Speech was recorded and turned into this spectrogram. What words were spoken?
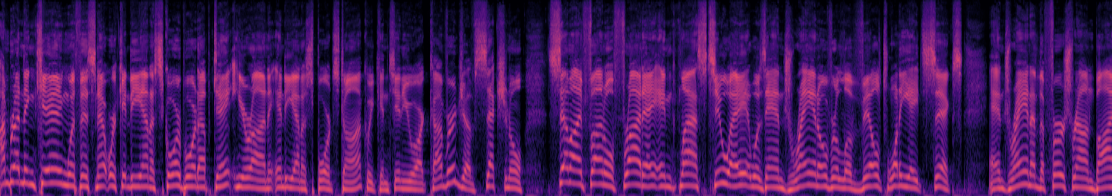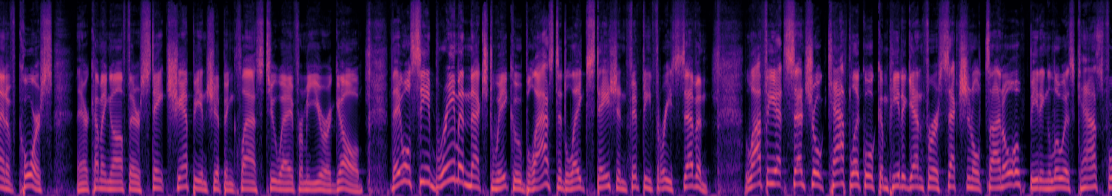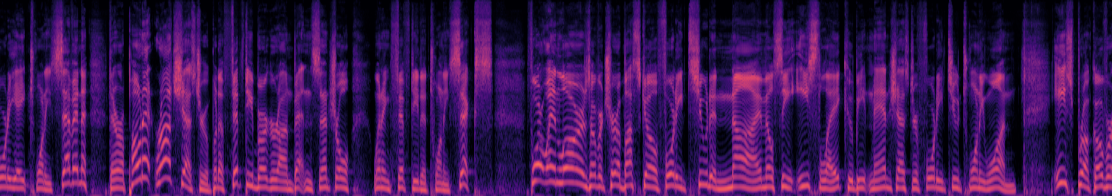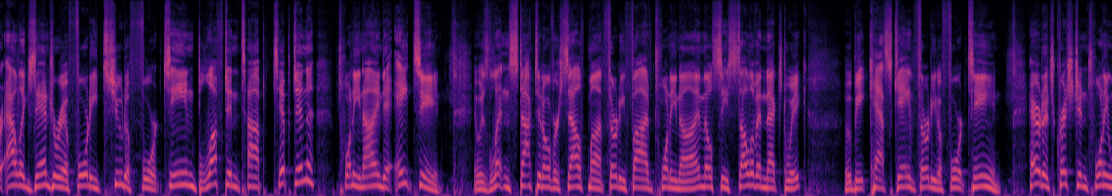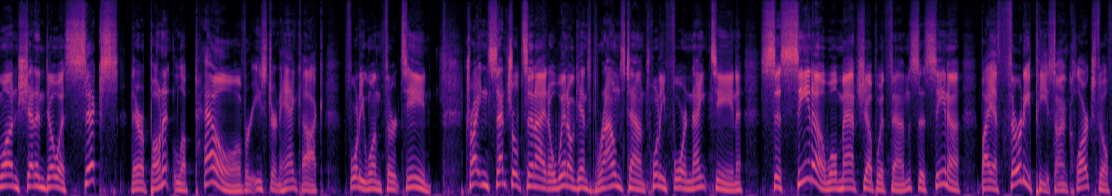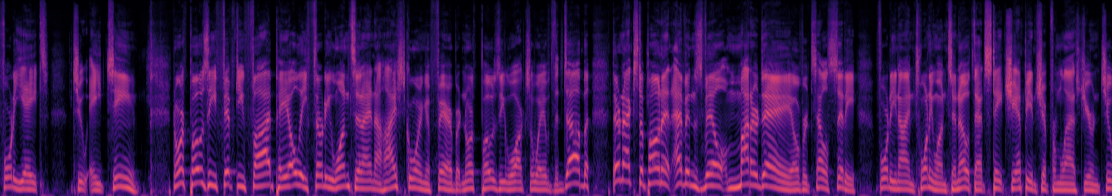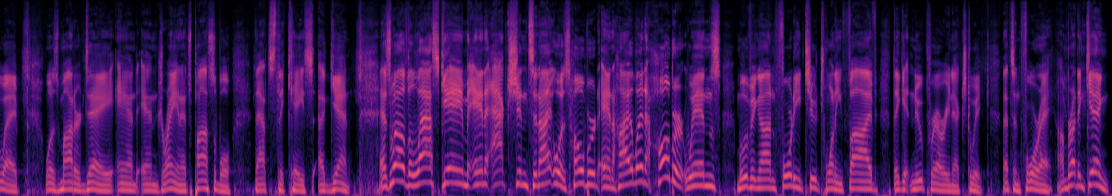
I'm Brendan King with this Network Indiana scoreboard update here on Indiana Sports Talk. We continue our coverage of sectional semifinal Friday in Class 2A. It was Andrean over LaVille 28 6. Andrean had the first round bye, and of course, they're coming off their state championship in Class 2A from a year ago. They will see Bremen next week, who blasted Lake Station 53 7. Lafayette Central Catholic will compete again for a sectional title, beating Lewis Cass 48 27. Their opponent, Rochester, who put a 50 burger on Benton Central, winning 50 to 26. Fort Wayne Luers over Churubusco 42 to 9. They'll see East Lake who beat Manchester 42-21. Eastbrook over Alexandria 42 to 14. Bluffton top Tipton 29 to 18. It was Linton Stockton over Southmont 35-29. They'll see Sullivan next week who beat Cascade 30 to 14. Heritage Christian 21, Shenandoah 6. Their opponent Lapel over Eastern Hancock 41-13. Triton Central tonight a win against Brownstown 24-19. Scecina will match up with them. Scecina by a 30 piece on Clarksville 48 to 18. North Posey 55, Paoli 31 tonight in a high scoring affair, but North Posey walks away with the dub. Their next opponent, Evansville Mater Dei over Tell City 49 21. To note, that state championship from last year in 2A was Mater Dei and Andrean. It's possible that's the case again. As well, the last game in action tonight was Hobart and Highland. Hobart wins, moving on 42 25. They get New Prairie next week. That's in 4A. I'm Brendan King.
